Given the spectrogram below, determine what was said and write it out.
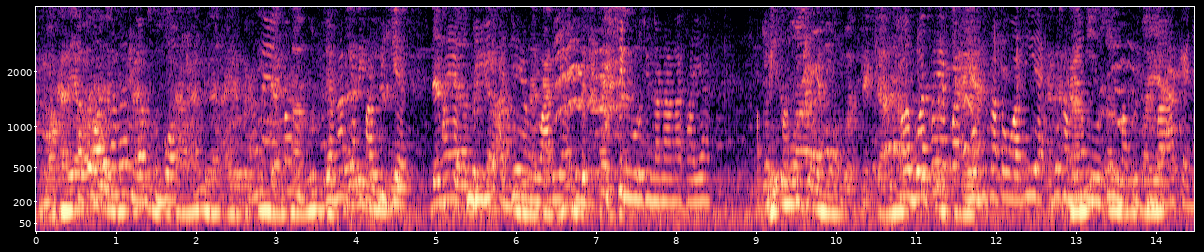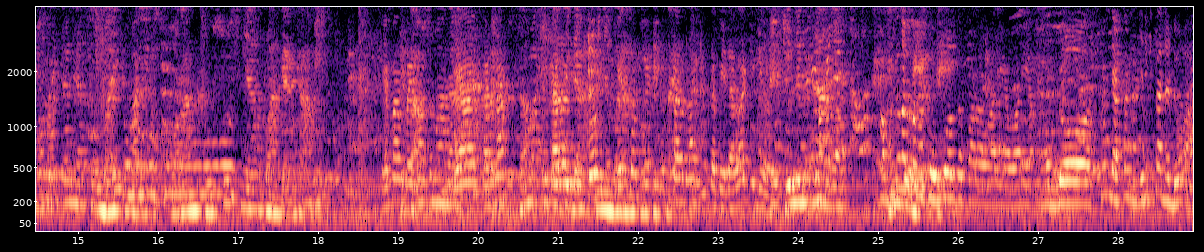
Semua karyawan Satu waria sama dengan diwajibkan 200 kebo. mencuci tangan dengan air bersih dan sabun jangan kan Pak mungkin Jet, dan saya sendiri aja yang waria udah pusing ngurusin anak-anak saya. Jet. yang membuat McDonald Kalau buat saya Pak, ngurusin satu waria itu sama dengan kami ngurusin selalu 50 berupaya jemaat kayaknya Pak. yang Tuhan Yesus. orang khususnya pelanggan kami. Memang Tetap memang semangat. ya karena sekarang itu besok COVID-19. bentar lagi udah beda lagi dia. Tune di McDonald. Waktu itu kan pernah kumpul tuh para waria-waria ngobrol kan datang jadi kita ada doa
